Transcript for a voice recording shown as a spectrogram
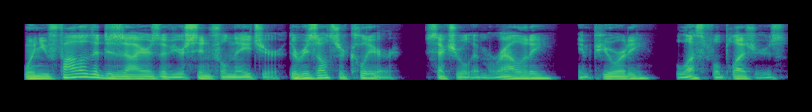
When you follow the desires of your sinful nature, the results are clear sexual immorality, impurity, lustful pleasures,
